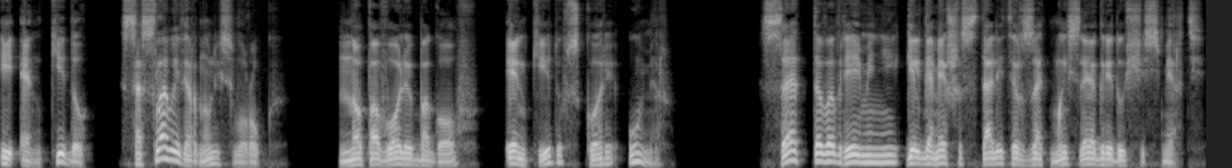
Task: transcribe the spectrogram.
и Энкиду со славой вернулись в Урук. Но по воле богов Энкиду вскоре умер. С этого времени Гильгамеша стали терзать мысли о грядущей смерти.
